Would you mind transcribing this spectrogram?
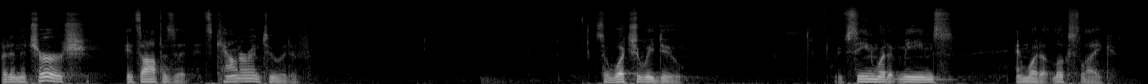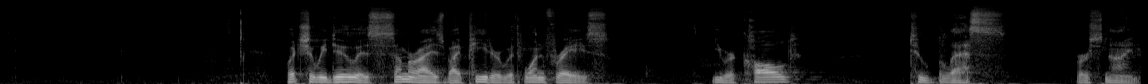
But in the church, it's opposite, it's counterintuitive. So, what should we do? We've seen what it means and what it looks like. What should we do is summarized by Peter with one phrase You are called to bless. Verse 9.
